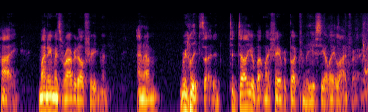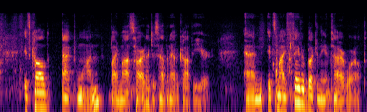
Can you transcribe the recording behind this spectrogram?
Hi, my name is Robert L. Friedman, and I'm really excited to tell you about my favorite book from the UCLA Library. It's called Act One by Moss Hart. I just happen to have a copy here. And it's my favorite book in the entire world.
